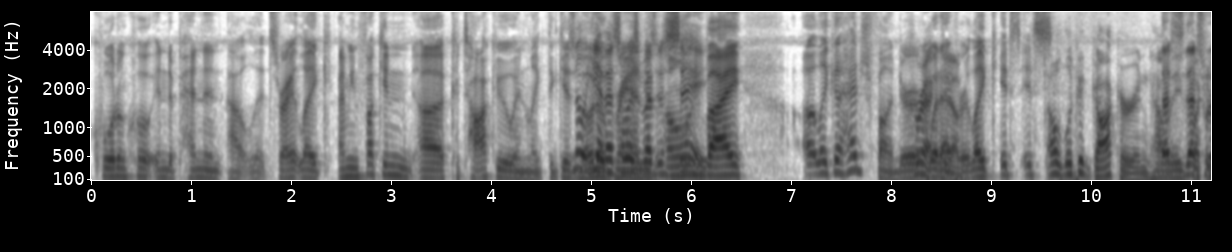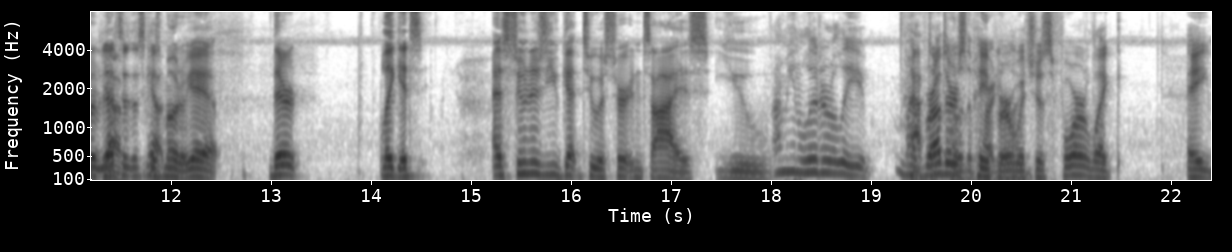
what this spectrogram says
quote unquote independent outlets right like i mean fucking uh kotaku and like the gizmodo yeah, that's what I was brand about is to owned say. by uh, like a hedge fund or Correct, whatever yeah. like it's it's Oh, look at Gawker and how that's they that's fucking, what that's yeah, that's yeah. Gizmodo. Yeah. yeah, They're like it's as soon as you get to a certain size, you I mean, literally, my Have to brother's toe the party paper, line. which is for like a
